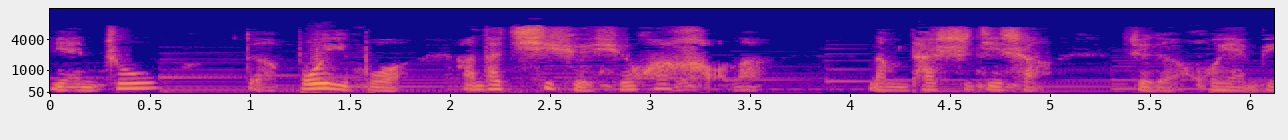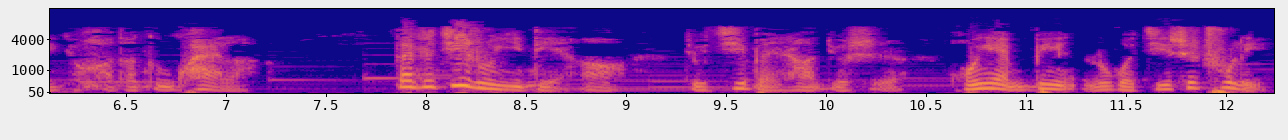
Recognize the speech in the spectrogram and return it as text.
眼周的拨一拨，让它气血循环好了，那么它实际上这个红眼病就好得更快了。但是记住一点啊，就基本上就是红眼病如果及时处理，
